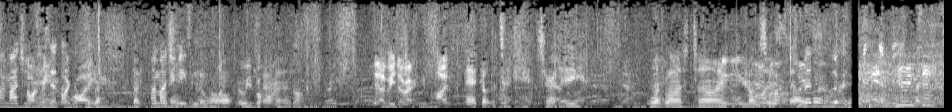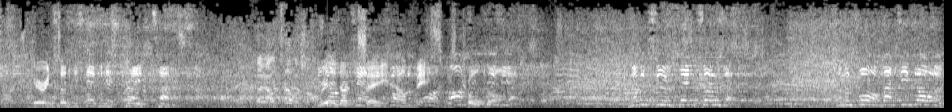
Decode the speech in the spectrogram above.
I imagine No, I he's mean, at the like, right. Don't I imagine he's in the right. are. Who are you behind? Uh, Yeah, me directly behind. Yeah, got the tickets ready. Like last time. Can't see it though. Let's look at Purington, Purington. 57 is Craig Tass. Really don't see how this was called off. Number two, Ben Tozer. Number four, Matty Dolan.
